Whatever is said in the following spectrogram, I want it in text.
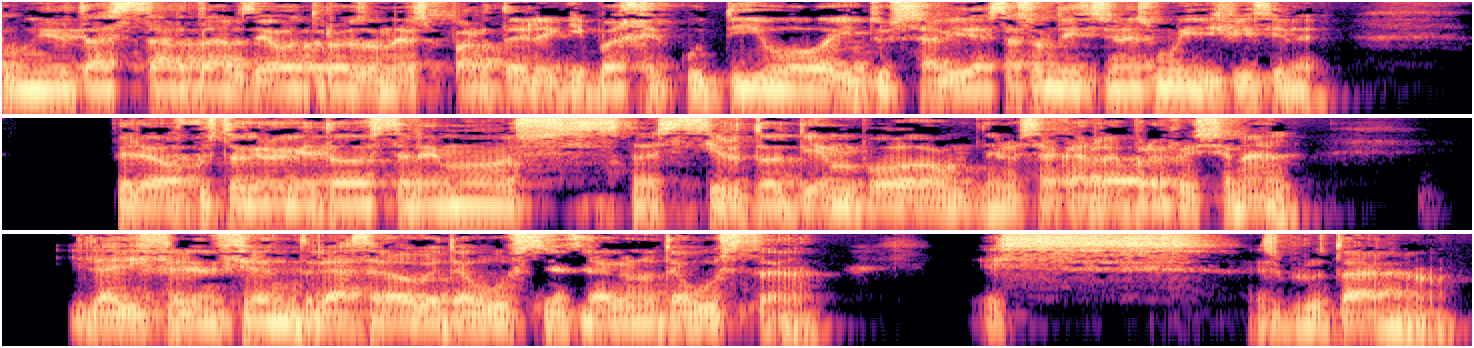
unirte a startups de otros donde eres parte del equipo ejecutivo y tu salida, estas son decisiones muy difíciles. Pero justo creo que todos tenemos cierto tiempo de nuestra carrera profesional y la diferencia entre hacer algo que te guste y hacer algo que no te gusta es, es brutal, ¿no?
